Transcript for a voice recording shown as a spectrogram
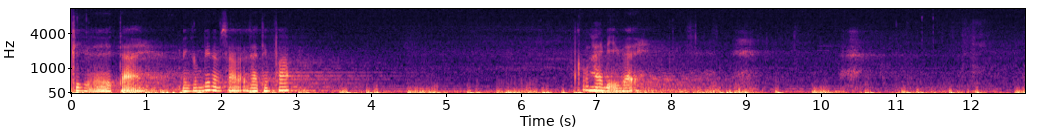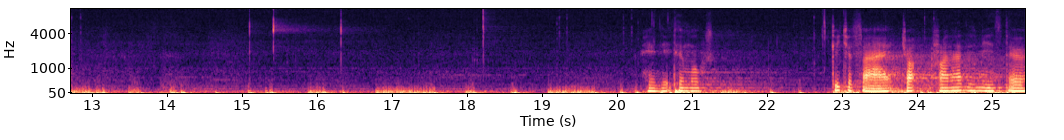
Kích ở đây, tải. Mình không biết làm sao lại ra tiếng Pháp. Cũng hay bị vậy. Hiển thị thư mục kích chuột phải, chọn Run Administrator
